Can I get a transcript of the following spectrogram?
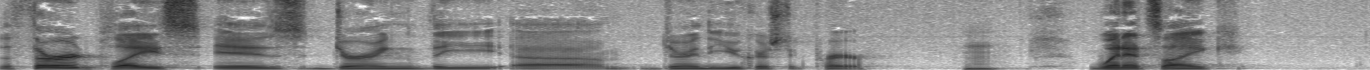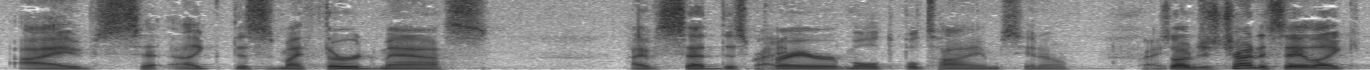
The third place is during the um, during the Eucharistic prayer, Hmm. when it's like I've said, like this is my third mass. I've said this Right. prayer multiple times, you know. Right. So I'm just trying to say, like,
